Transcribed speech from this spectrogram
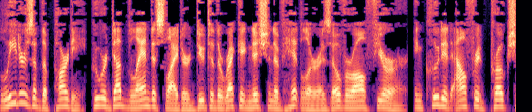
Leaders of the party, who were dubbed Landesleiter due to the recognition of Hitler as overall Führer, included Alfred Proksch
